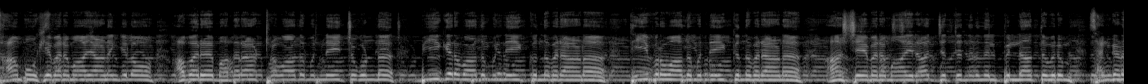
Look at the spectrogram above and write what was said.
സാമൂഹ്യപരമായാണെങ്കിലോ അവർ മതരാഷ്ട്രവാദം ഉന്നയിച്ചുകൊണ്ട് ഭീകരവാദം ഉന്നയിക്കുന്നവരാണ് തീവ്രവാദം ഉന്നയിക്കുന്നവരാണ്. ആശയപരമായി രാജ്യത്ത് നിലനിൽപ്പില്ലാത്തവരും സങ്കട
